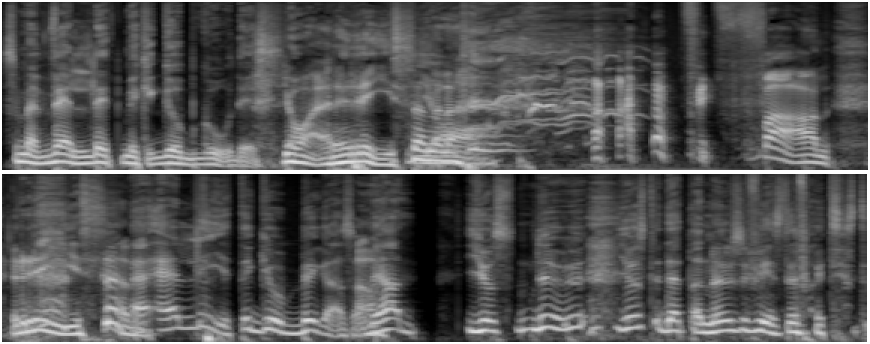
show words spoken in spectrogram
som är väldigt mycket gubbgodis. Ja, är det risen eller? Fy fan, risen. Jag är lite gubbig alltså. Vi har, just nu, just i detta nu så finns det faktiskt,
